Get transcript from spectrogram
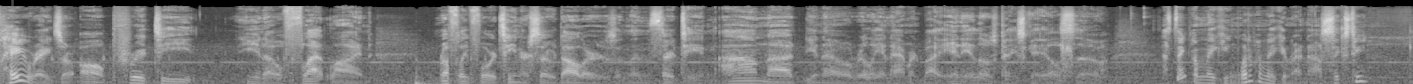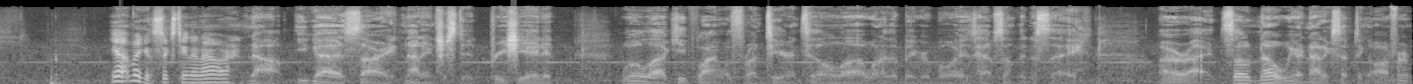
pay rates are all pretty, you know, flatline. Roughly 14 or so dollars and then 13. I'm not, you know, really enamored by any of those pay scales. So I think I'm making, what am I making right now? 16? Yeah, I'm making 16 an hour. No, you guys, sorry, not interested. Appreciate it. We'll uh, keep flying with Frontier until uh, one of the bigger boys have something to say. Alright, so no, we are not accepting offer.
